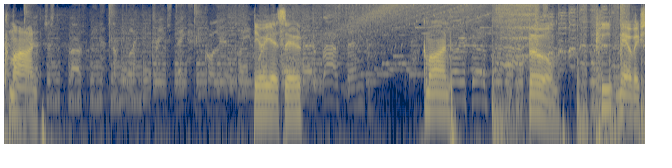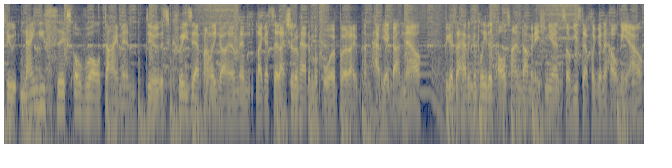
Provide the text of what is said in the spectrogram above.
Come on. There he is, dude. Come on. Boom. Pete Maravich, dude. 96 overall diamond. Dude, it's crazy I finally got him. And like I said, I should have had him before, but I, I'm happy I got him now because I haven't completed all-time domination yet, so he's definitely gonna help me out.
